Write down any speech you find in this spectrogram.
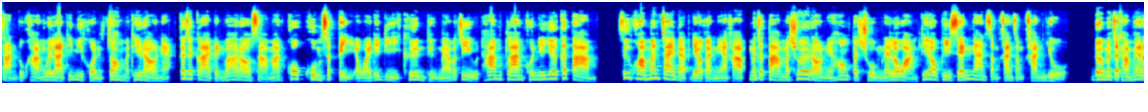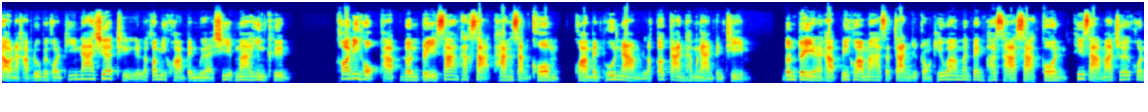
สั่นทุกครั้งเวลาที่มีคนจ้องมาที่เราเนี่ยก็จะกลายเป็นว่าเราสามารถควบคุมสติเอาไว้ได้ดีขึ้น ถึงแม้ว่าจะอยู่ท่ามกลางคนเยอะๆก็ตาม ซึ่งความมั่นใจแบบเดียวกันเนี่ยครับมันจะตามมาช่วยเราในห้องประชุมในระหว่างที่เราพรีเซนต์งานสำคัญสคัญๆอยู่ โดยมันจะทำให้เรานะครับดูเป็นคนที่น่าเชื่อถือ แล้วก็มีความเป็นมืออาชีพมากยิ่งขึ้น ข้อที่ 6 ครับดนตรีสร้างทักษะทางสังคม ความเป็นผู้นำแล้วก็การทำงานเป็นทีม ดนตรีนะครับมีความมหัศจรรย์อยู่ตรงที่ว่ามันเป็นภาษาสากล ที่สามารถช่วยคน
